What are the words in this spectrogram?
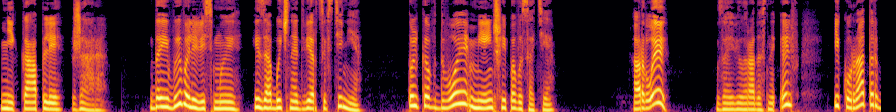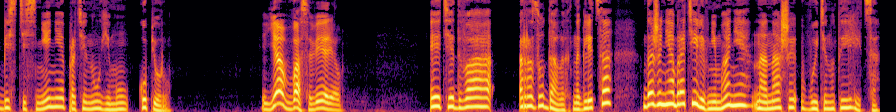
ни капли жара. Да и вывалились мы из обычной дверцы в стене, только вдвое меньшей по высоте. «Орлы!» — заявил радостный эльф, и куратор без стеснения протянул ему купюру. «Я в вас верил!» Эти два разудалых наглеца даже не обратили внимания на наши вытянутые лица.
